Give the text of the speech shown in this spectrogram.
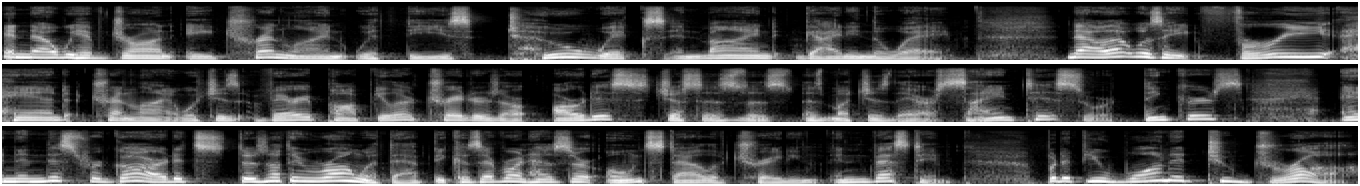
And now we have drawn a trend line with these two wicks in mind guiding the way. Now that was a free hand trend line, which is very popular. Traders are artists just as, as, as much as they are scientists or thinkers. And in this regard, it's there's nothing wrong with that because everyone has their own style of trading and investing. But if you wanted to draw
